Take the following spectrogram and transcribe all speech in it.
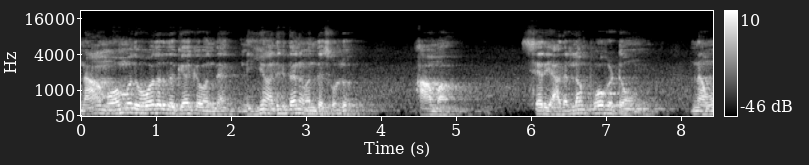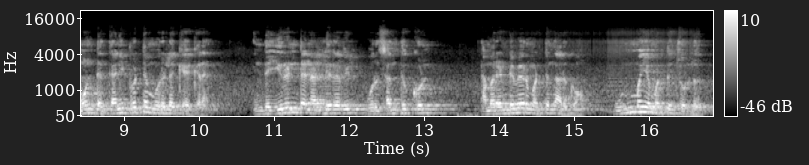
நான் முகமது ஓதுறதை கேட்க வந்தேன். நீயும் அதுக்கு தானே வந்த சொல்லு. ஆமாம் சரி அதெல்லாம் போகட்டும். நான் உன்கிட்ட தனிப்பட்ட முறையில் கேட்குறேன். இந்த இருண்ட நள்ளிரவில் ஒரு சந்துக்குள் நம்ம ரெண்டு பேர் மட்டும்தான் இருக்கோம். உண்மையை மட்டும் சொல்லு.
